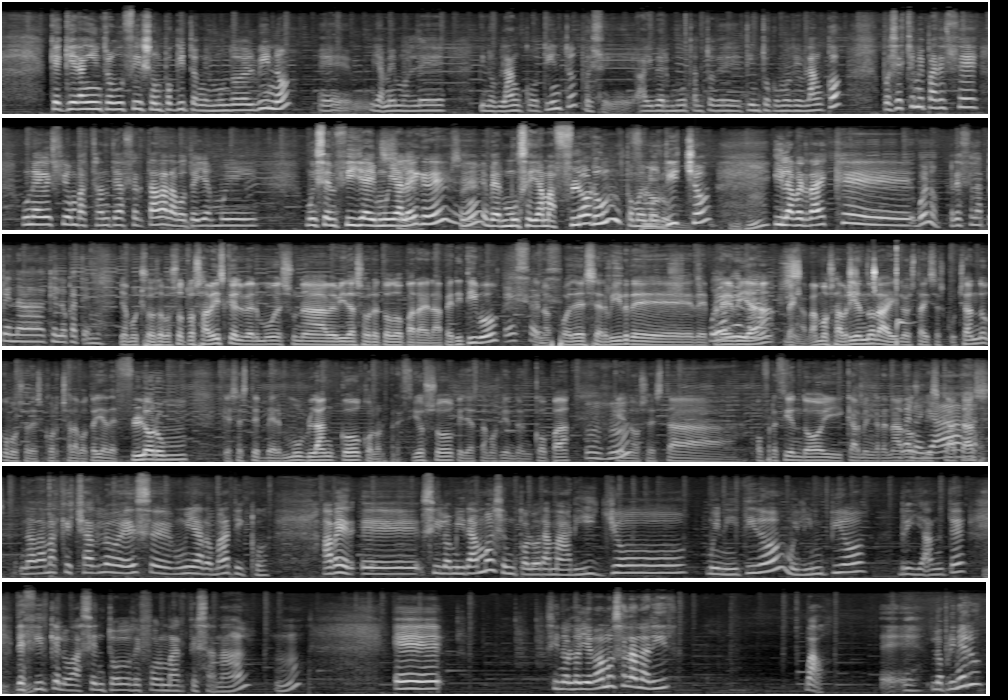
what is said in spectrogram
que quieran introducirse un poquito en el mundo del vino, eh, llamémosle vino blanco o tinto, pues eh, hay vermú tanto de tinto como de blanco, pues este me parece una elección bastante acertada, la botella es muy muy sencilla y muy alegre. ¿eh? Vermú se llama Florum, como hemos dicho. Y la verdad es que, bueno, merece la pena que lo catemos. Ya muchos de vosotros sabéis que el vermú es una bebida sobre todo para el aperitivo, que nos puede servir de, previa. Venga, vamos abriéndola, ahí lo estáis escuchando, cómo se descorcha la botella de Florum, que es este vermú blanco, color precioso, que ya estamos viendo en copa, que nos está ofreciendo hoy Carmen Granados, mis catas. Nada más que echarlo es eh, muy aromático. A ver, eh, si lo miramos, es un color amarillo, muy nítido, muy limpio, brillante. Decir que lo hacen todo de forma artesanal. Eh, si nos lo llevamos a la nariz, wow. Eh, lo primero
